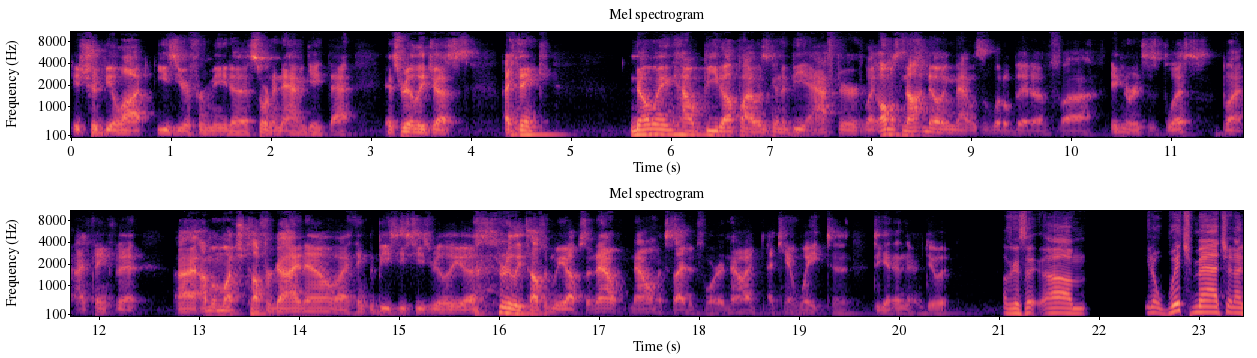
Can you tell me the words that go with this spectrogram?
it should be a lot easier for me to sort of navigate that it's really just I think knowing how beat up I was going to be after, like almost not knowing that was a little bit of uh, ignorance is bliss. But I think that uh, I'm a much tougher guy now. I think the BCC's really, uh, really toughened me up. So now, now I'm excited for it. Now I, I can't wait to to get in there and do it. I was gonna say, um, you know, which match, and I,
